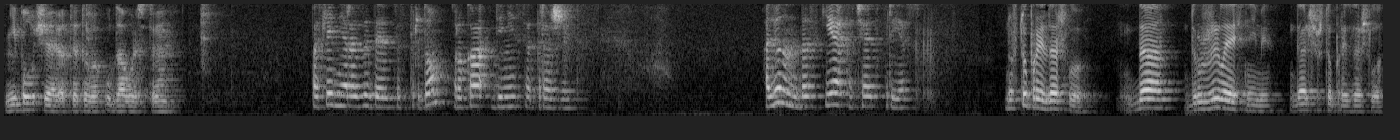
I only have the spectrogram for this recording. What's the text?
Не получаю от этого удовольствия. Последние разы даются с трудом, рука Дениса дрожит. Алена на доске качает пресс. Ну что произошло? Да, дружила я с ними. Дальше что произошло?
